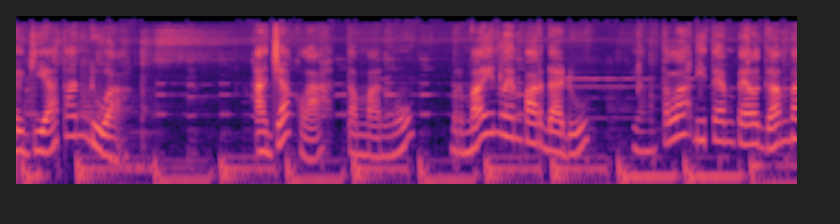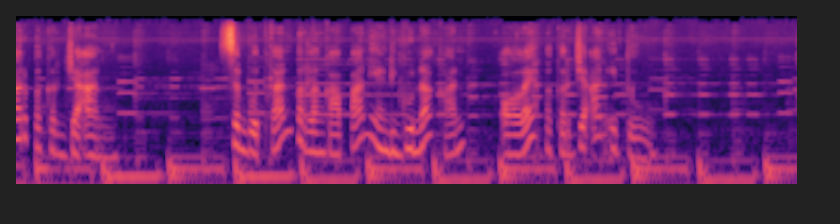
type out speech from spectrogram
Kegiatan 2 Ajaklah temanmu bermain lempar dadu yang telah ditempel gambar pekerjaan. Sebutkan perlengkapan yang digunakan oleh pekerjaan itu.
